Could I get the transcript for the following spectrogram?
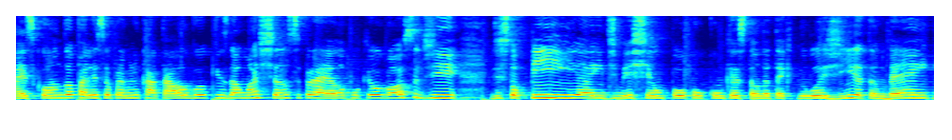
mas quando apareceu para mim no catálogo, eu quis dar uma chance para ela, porque eu gosto de distopia e de mexer um pouco com questão da tecnologia também.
